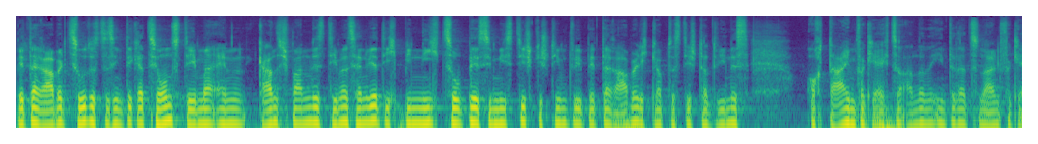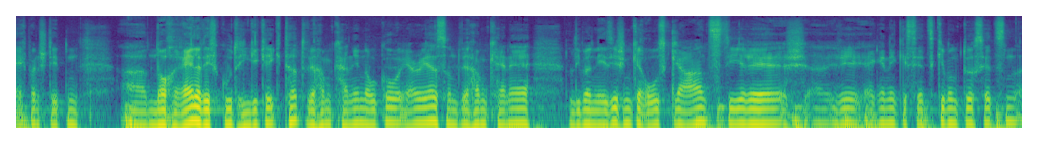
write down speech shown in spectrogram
Peter Rabel zu, dass das Integrationsthema ein ganz spannendes Thema sein wird. Ich bin nicht so pessimistisch gestimmt wie Peter Rabel. Ich glaube, dass die Stadt Wien es auch da im Vergleich zu anderen internationalen vergleichbaren Städten äh, noch relativ gut hingekriegt hat. Wir haben keine No-Go-Areas und wir haben keine libanesischen Großclans, die ihre, ihre eigene Gesetzgebung durchsetzen.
